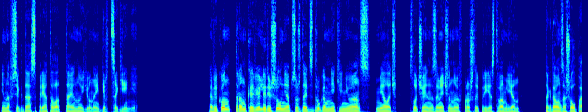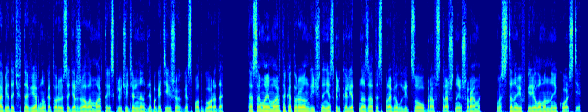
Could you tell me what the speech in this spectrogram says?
и навсегда спрятала тайну юной герцогини. А Виконт Транковель решил не обсуждать с другом некий нюанс, мелочь, случайно замеченную в прошлый приезд в Амьен. Тогда он зашел пообедать в таверну, которую содержала Марта исключительно для богатейших господ города. Та самая Марта, которой он лично несколько лет назад исправил лицо, убрав страшные шрамы, восстановив переломанные кости.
